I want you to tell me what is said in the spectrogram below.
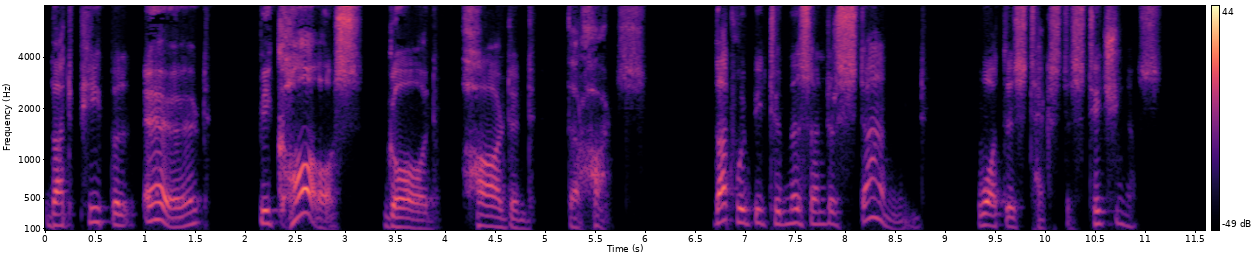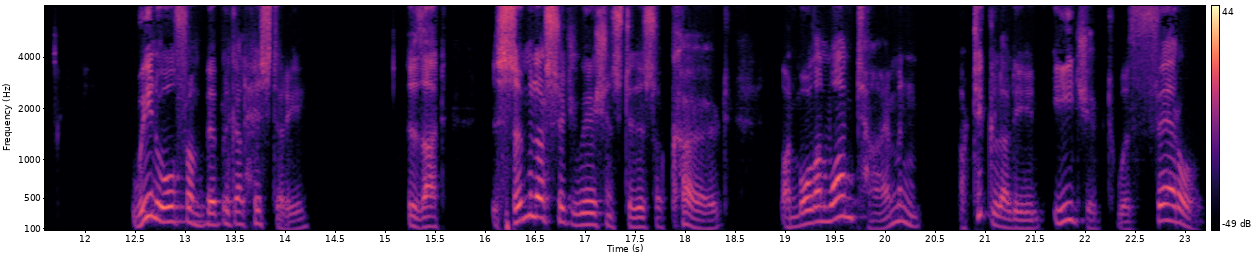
that people erred because God hardened their hearts. That would be to misunderstand what this text is teaching us. We know from biblical history that similar situations to this occurred on more than one time, and particularly in Egypt with Pharaoh.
